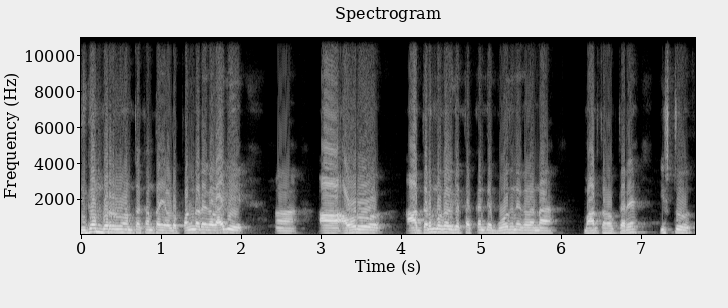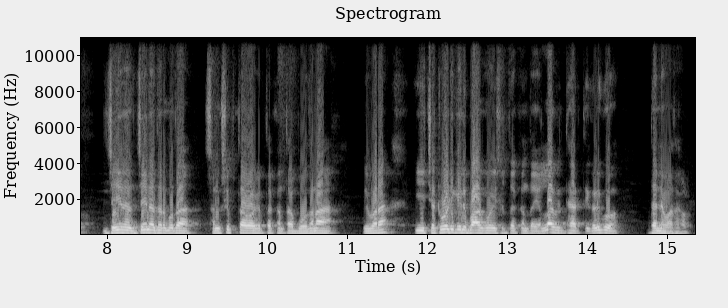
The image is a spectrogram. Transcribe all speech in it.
ದಿಗಂಬರರು ಅಂತಕ್ಕಂಥ ಎರಡು ಪಂಗಡಗಳಾಗಿ ಅವರು ಆ ಧರ್ಮಗಳಿಗೆ ತಕ್ಕಂತೆ ಬೋಧನೆಗಳನ್ನ ಮಾಡ್ತಾ ಹೋಗ್ತಾರೆ. ಇಷ್ಟು ಜೈನ ಜೈನ ಧರ್ಮದ ಸಂಕ್ಷಿಪ್ತವಾಗಿರ್ತಕ್ಕಂಥ ಬೋಧನಾ ವಿವರ ಈ ಚಟುವಟಿಕೆಯಲ್ಲಿ ಭಾಗವಹಿಸಿರ್ತಕ್ಕಂಥ ಎಲ್ಲ ವಿದ್ಯಾರ್ಥಿಗಳಿಗೂ ಧನ್ಯವಾದಗಳು.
